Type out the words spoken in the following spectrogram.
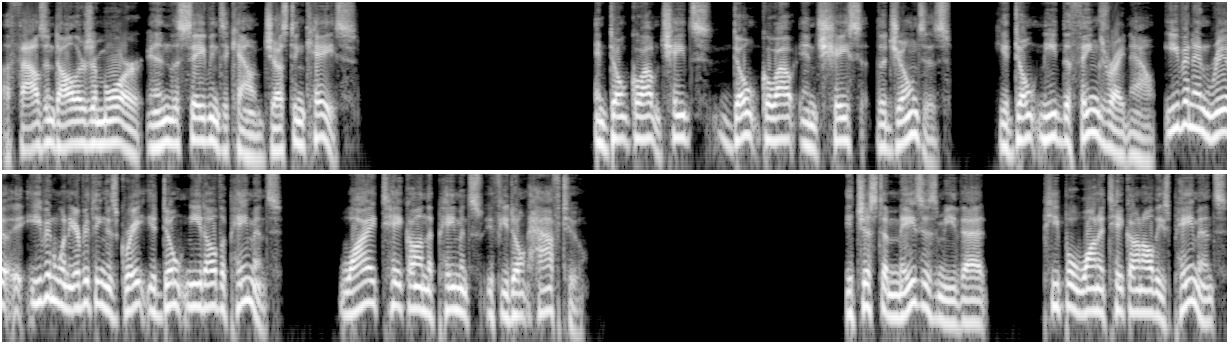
$1,000 or more in the savings account just in case and don't go out and chase don't go out and chase the Joneses. You don't need the things right now. Even in real even when everything is great, you don't need all the payments. Why take on the payments if you don't have to? It just amazes me that people want to take on all these payments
